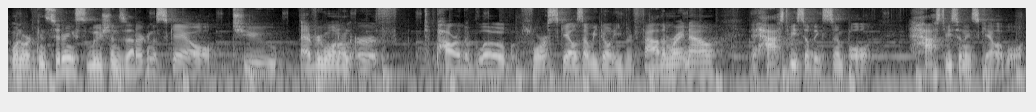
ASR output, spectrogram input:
When we're considering solutions that are going to scale to everyone on Earth to power the globe for scales that we don't even fathom right now, it has to be something simple, has to be something scalable.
